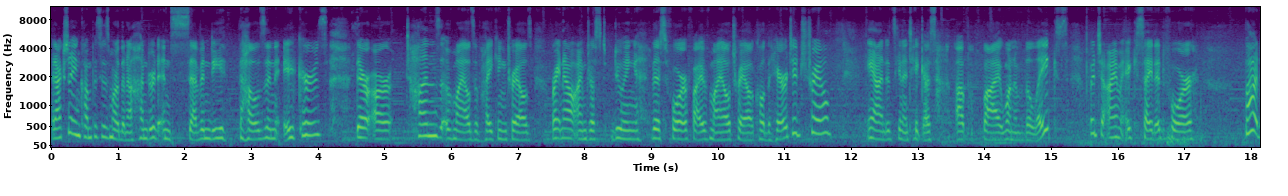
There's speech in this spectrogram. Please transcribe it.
It actually encompasses more than 170,000 acres. There are tons of miles of hiking trails. Right now I'm just doing this four or five mile trail called the Heritage Trail and it's gonna take us up by one of the lakes, which I'm excited for. But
